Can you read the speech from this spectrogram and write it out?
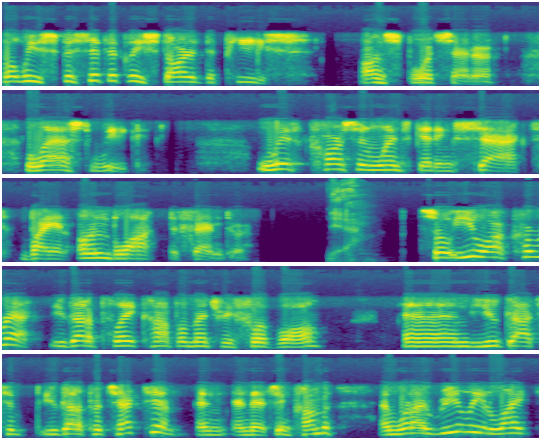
But we specifically started the piece on SportsCenter last week with Carson Wentz getting sacked by an unblocked defender. Yeah. So you are correct. You got to play complementary football, and you got to you got to protect him, and and that's incumbent. And what I really liked,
